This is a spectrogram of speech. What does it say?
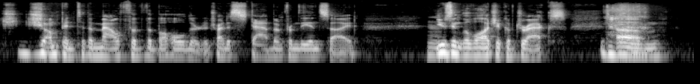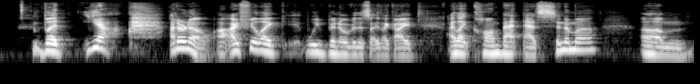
j- jump into the mouth of the beholder to try to stab him from the inside, using the logic of Drax. Um, but yeah, I don't know. I I feel like we've been over this. Like I, I like combat as cinema, um,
